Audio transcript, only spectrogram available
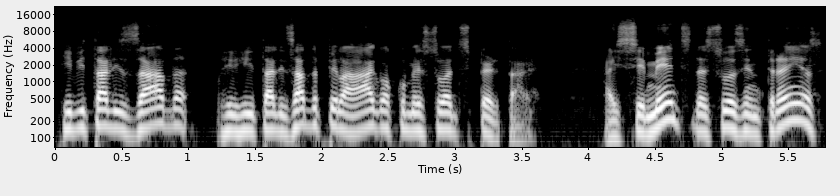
revitalizada, revitalizada pela água, começou a despertar. As sementes das suas entranhas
